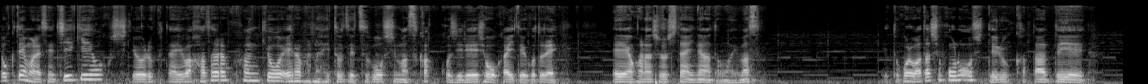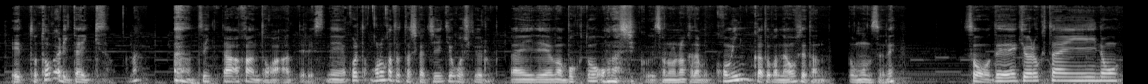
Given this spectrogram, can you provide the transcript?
トークテーマはですね、地域おこし協力隊は働く環境を選ばないと絶望します。かっこ事例紹介ということで、えーお話をしたいなと思います。えっと、これ私フォローしてる方で、えっと、戸狩大輝さんかなツイッターアカウントがあってですね、これ、この方確か地域おこし協力隊で、まあ僕と同じく、そのなんか多分古民家とか直してたと思うんですよね。そう。で、協力隊の、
